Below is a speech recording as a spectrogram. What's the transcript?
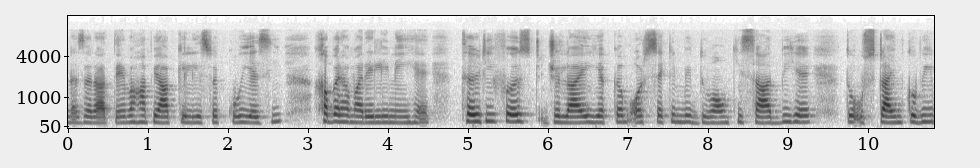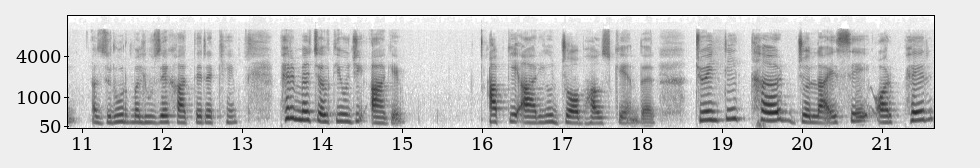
नज़र आते हैं। वहाँ पे आपके लिए इस वक्त कोई ऐसी ख़बर हमारे लिए नहीं है। थर्टी फ़र्स्ट जुलाई यकम और सेकंड में दुआओं की साथ भी है तो उस टाइम को भी ज़रूर मलूज़ खातिर रखें। फिर मैं चलती हूँ जी आगे, आपके आ रही हूँ जॉब हाउस के अंदर। ट्वेंटी थर्ड जुलाई से और फिर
